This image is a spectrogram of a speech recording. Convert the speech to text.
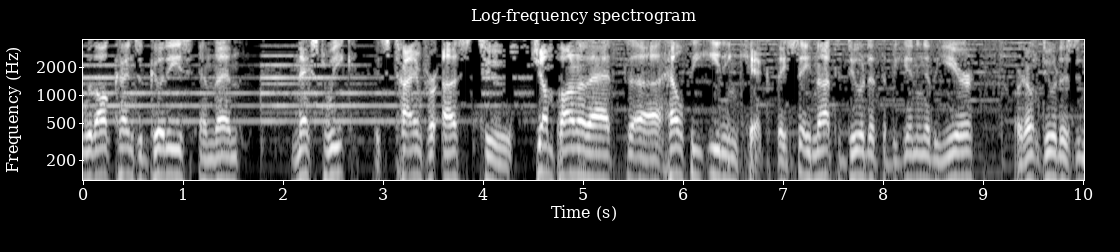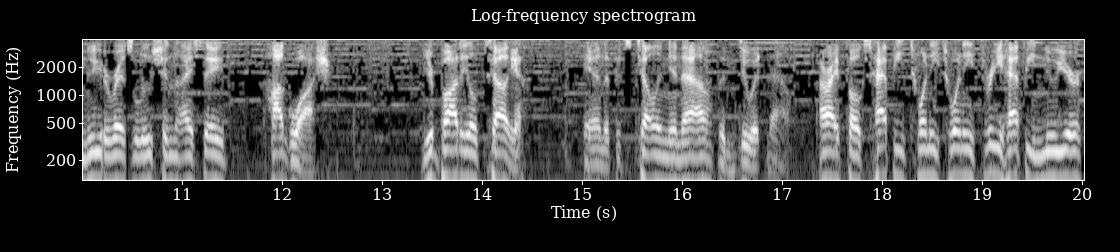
with all kinds of goodies, and then next week it's time for us to jump onto that uh, healthy eating kick. They say not to do it at the beginning of the year or don't do it as a New Year resolution, I say hogwash. Your body will tell you. And if it's telling you now, then do it now. All right, folks, happy 2023. Happy New Year.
